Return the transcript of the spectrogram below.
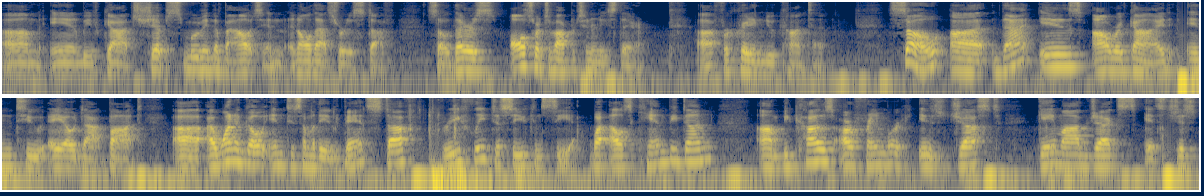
um, and we've got ships moving about and, and all that sort of stuff. So there's all sorts of opportunities there uh, for creating new content. So uh, that is our guide into AO.bot. Uh, I want to go into some of the advanced stuff briefly, just so you can see what else can be done. Um, because our framework is just game objects, it's just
